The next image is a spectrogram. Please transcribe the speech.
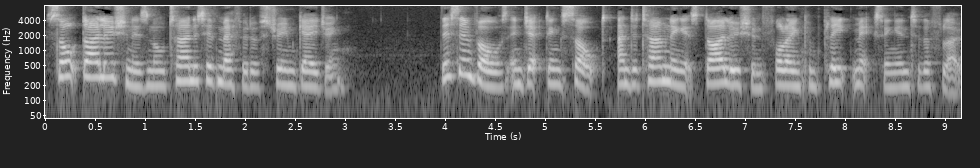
Salt dilution is an alternative method of stream gauging. This involves injecting salt and determining its dilution following complete mixing into the flow.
